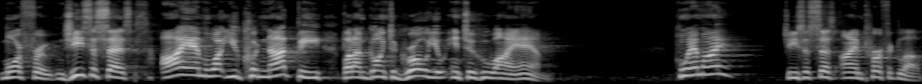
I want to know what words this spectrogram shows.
more fruit. And Jesus says, I am what you could not be, but I'm going to grow you into who I am. Who am I? Jesus says, I am perfect love.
